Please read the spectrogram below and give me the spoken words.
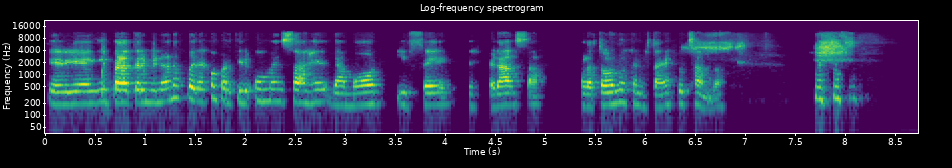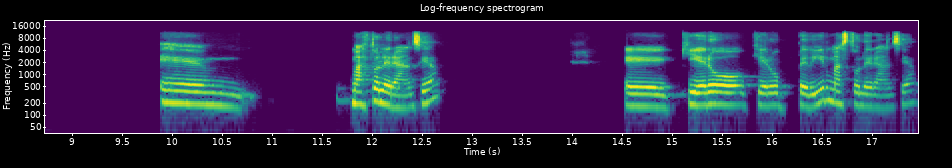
Qué bien. Y para terminar, ¿nos podrías compartir un mensaje de amor y fe, de esperanza para todos los que nos están escuchando? Em, más tolerancia. Eh, quiero, quiero pedir más tolerancia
